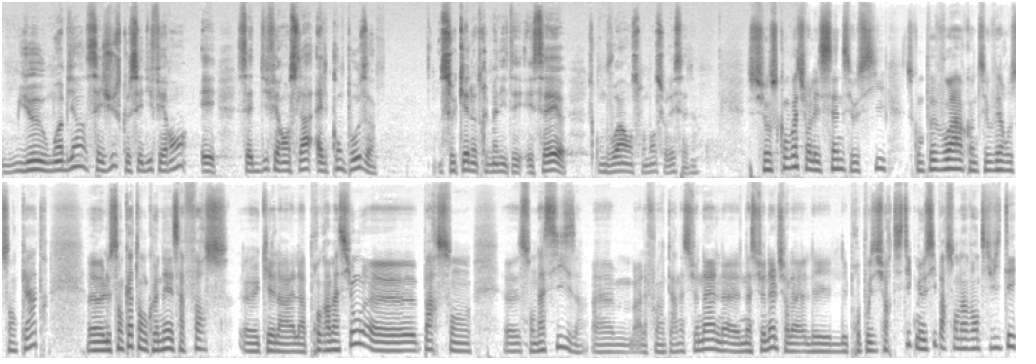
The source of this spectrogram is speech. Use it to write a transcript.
mieux ou moins bien, c'est juste que c'est différent. Et cette différence-là, elle compose ce qu'est notre humanité. Et c'est euh, ce qu'on voit en ce moment sur les scènes. Sur ce qu'on voit sur les scènes, c'est aussi ce qu'on peut voir quand c'est ouvert au 104. Euh, le 104, on connaît sa force, euh, qui est la, programmation, euh, par son, assise, à la fois internationale, nationale, sur les, propositions artistiques, mais aussi par son inventivité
